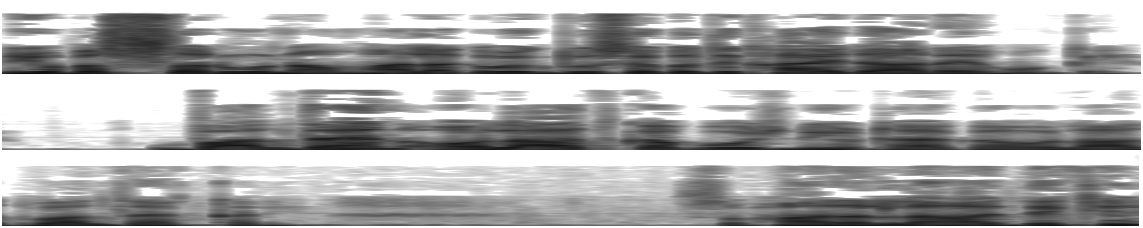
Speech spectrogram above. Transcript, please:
یو بس سرونا حالانکہ وہ ایک دوسرے کو دکھائے جا رہے ہوں گے۔ والدین، اولاد کا بوجھ نہیں اٹھائے گا، اولاد والدین کرے سبحان اللہ، آج دیکھیں،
